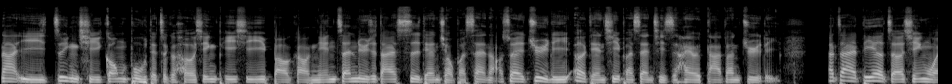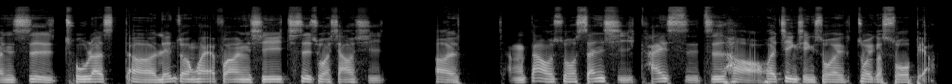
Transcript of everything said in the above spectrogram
那以近期公布的这个核心 PCE 报告，年增率是大概四点九 percent 啊，所以距离二点七 percent 其实还有一大段距离。那在第二则新闻是，除了呃联准会 FOMC 释出的消息，呃讲到说升息开始之后会进行说做一个缩表。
